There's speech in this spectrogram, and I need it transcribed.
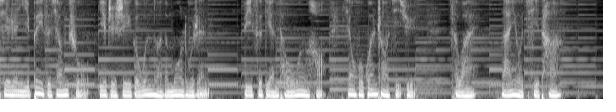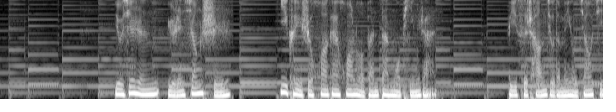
有些人一辈子相处，也只是一个温暖的陌路人，彼此点头问好，相互关照几句，此外难有其他。有些人与人相识，亦可以是花开花落般淡漠平然，彼此长久的没有交集，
